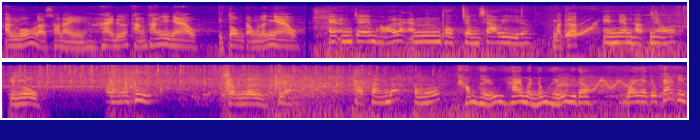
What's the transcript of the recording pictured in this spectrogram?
Anh muốn là sau này hai đứa thẳng thắn với nhau thì tôn trọng lẫn nhau. Em anh cho em hỏi là anh thuộc chùm sao gì vậy? Mà kết. Em với anh hợp nhau á. Kim ngu không có song ngư. Dạ. Một thằng đất còn nước. Không hiểu hai mình không hiểu gì đâu. Quay ra chỗ khác đi.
